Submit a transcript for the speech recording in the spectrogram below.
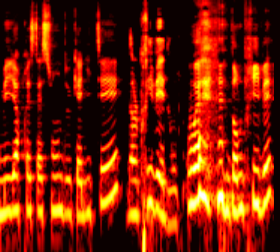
meilleure prestation de qualité. Dans le privé, donc. Ouais, dans le privé.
